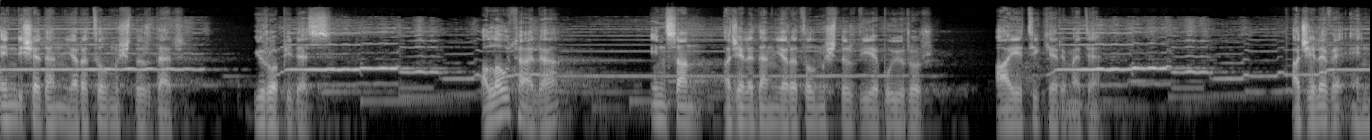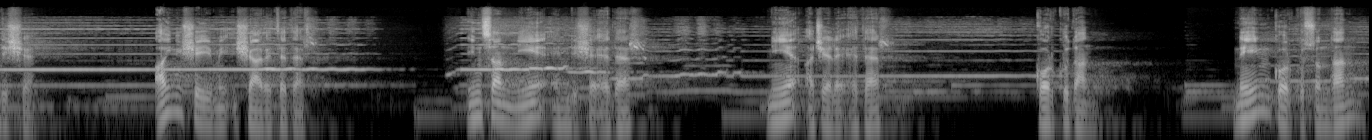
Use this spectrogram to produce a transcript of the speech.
endişeden yaratılmıştır der Euripides. Allahu Teala insan aceleden yaratılmıştır diye buyurur ayeti kerimede. Acele ve endişe aynı şeyi mi işaret eder? İnsan niye endişe eder? Niye acele eder? Korkudan. Neyin korkusundan?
